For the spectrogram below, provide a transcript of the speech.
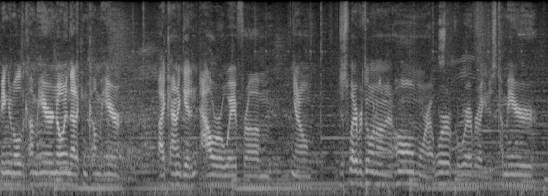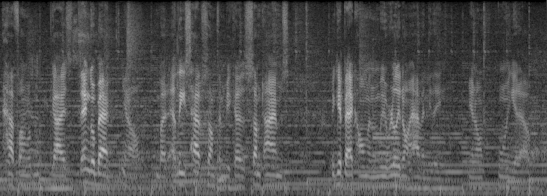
being able to come here, knowing that I can come here, I kind of get an hour away from, you know, just whatever's going on at home or at work or wherever. I can just come here, have fun with guys, then go back, you know, but at least have something because sometimes we get back home and we really don't have anything, you know, when we get out.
